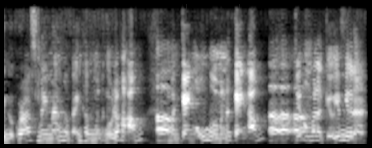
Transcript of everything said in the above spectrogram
finger cross may mắn là bản thân mình người rất là ấm à. mình càng ngủ người mình nó càng ấm à, à, à. chứ không phải là kiểu giống như là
